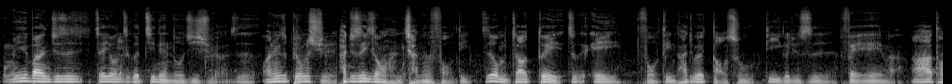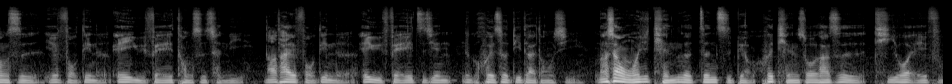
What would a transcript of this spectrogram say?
我们一般就是在用这个经典逻辑学啊，就是完全是不用学，它就是一种很强的否定，只是我们只要对这个 A。否定，它就会导出第一个就是非 A 嘛，然后它同时也否定了 A 与非 A 同时成立，然后它也否定了 A 与非 A 之间那个灰色地带东西。然后像我们会去填那个真值表嘛，会填说它是 T 或 F，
